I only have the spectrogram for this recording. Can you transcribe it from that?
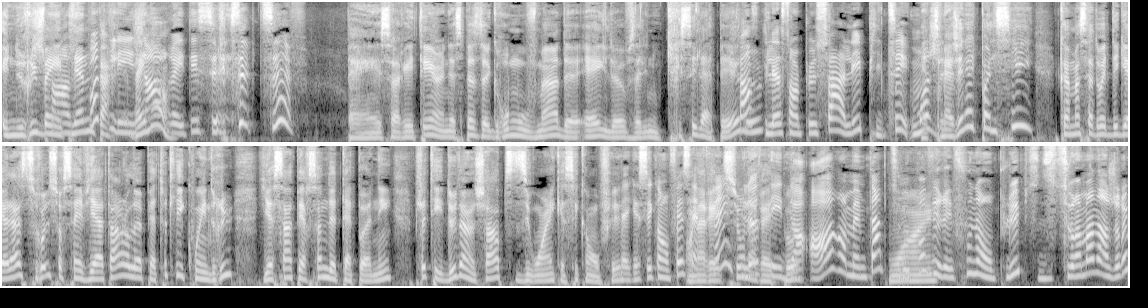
une rue Je bien pense pleine pas par- que les Ben gens non. auraient été si réceptifs. Ben, ça aurait été un espèce de gros mouvement de Hey, là, vous allez nous crisser la paix. Je pense là. qu'ils laissent un peu ça aller. Puis, tu sais, moi, Mais je, T'imagines être policier? Comment ça doit être dégueulasse? Tu roules sur Saint-Viateur, là, puis à tous les coins de rue, il y a 100 personnes de taponner. Puis là, t'es deux dans le char, puis tu te dis, ouais, qu'est-ce qu'on fait? Ben, qu'est-ce qu'on fait? On Ça arrête fait. Puis là, t'es pas. dehors en même temps, puis tu veux pas virer fou non plus. Puis tu te dis, tu es vraiment dangereux.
